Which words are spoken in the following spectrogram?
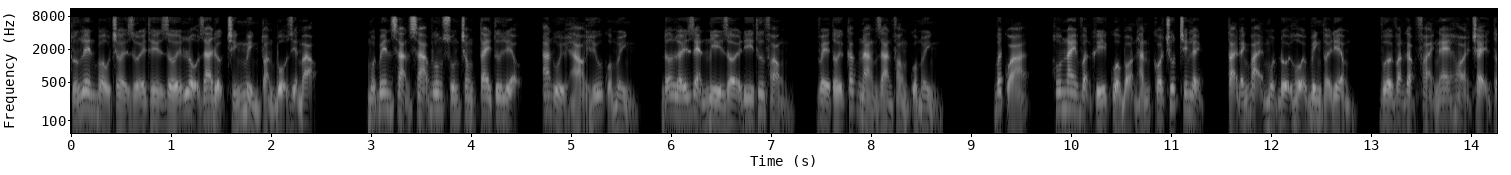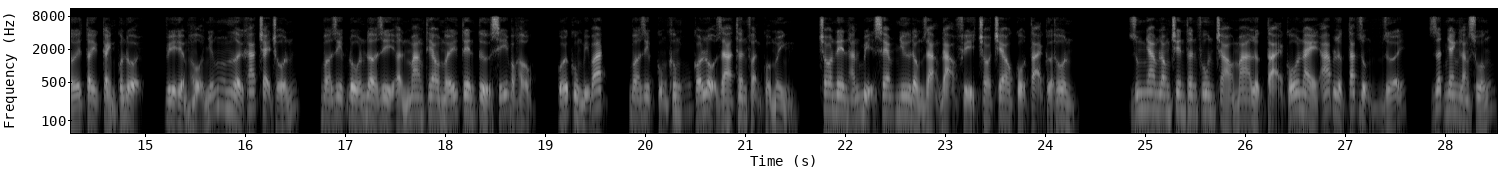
hướng lên bầu trời dưới thế giới lộ ra được chính mình toàn bộ diện mạo. Một bên sản xạ buông xuống trong tay tư liệu, an ủi hào hữu của mình, đỡ lấy rèn nhì rời đi thư phòng về tới các nàng gian phòng của mình. Bất quá, hôm nay vận khí của bọn hắn có chút chênh lệch, tại đánh bại một đội hội binh thời điểm, vừa vặn gặp phải nghe hỏi chạy tới tây cảnh quân đội, vì hiểm hộ những người khác chạy trốn, vợ dịp đồn đờ gì ẩn mang theo mấy tên tử sĩ bọc hậu, cuối cùng bị bắt, vợ dịp cũng không có lộ ra thân phận của mình, cho nên hắn bị xem như đồng dạng đạo phỉ cho treo cổ tại cửa thôn. Dung nham long trên thân phun trào ma lực tại cỗ này áp lực tác dụng dưới, rất nhanh lắng xuống,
